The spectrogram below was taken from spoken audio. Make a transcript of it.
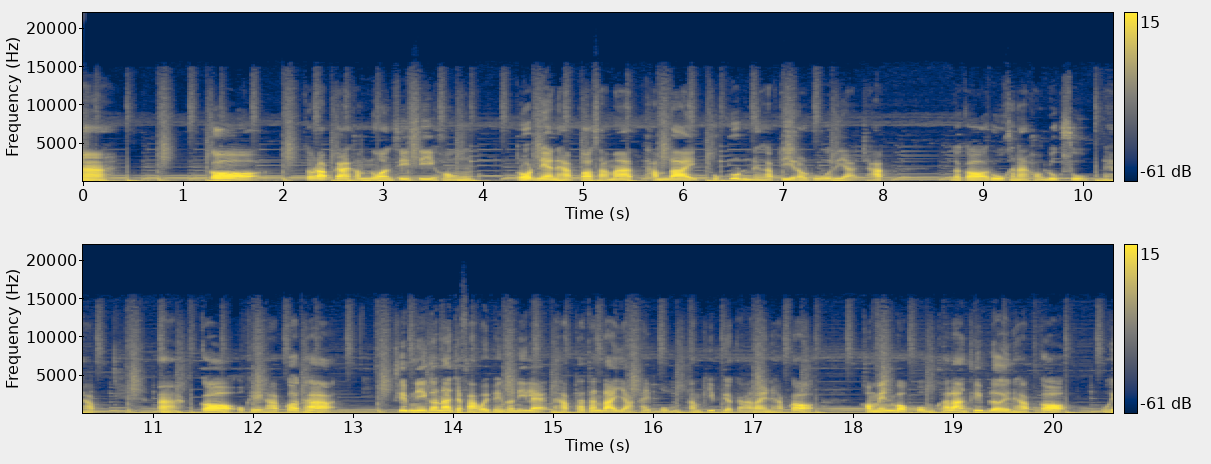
อ่า ก็สำหรับการคำนวณ CC ของรถเนี่ยนะครับ ก็สามารถทำได้ทุกรุ่นนะครับ ที่เรารู้ระยะชัก แล้วก็รู้ขนาดของลูกสูบนะครับ อ่า ก็โอเคครับ ก็ถ้าคลิปนี้ก็น่าจะฝากไว้เพียงเท่านี้แหละนะครับ ถ้าท่านใดอยากให้ผมทำคลิปเกี่ยวกับอะไรนะครับ ก็คอมเมนต์บอกผมข้างล่างคลิปเลยนะครับ ก็โอเค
